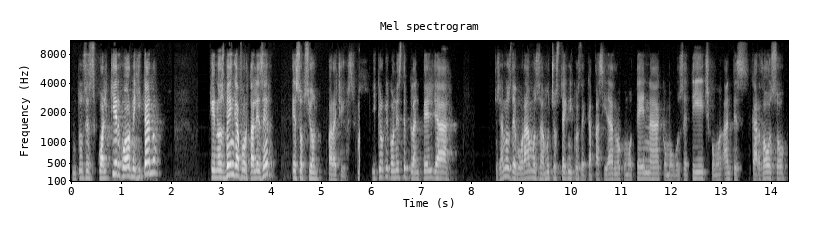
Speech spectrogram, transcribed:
Entonces, cualquier jugador mexicano que nos venga a fortalecer es opción para Chivas. Y creo que con este plantel ya, pues ya nos devoramos a muchos técnicos de capacidad, ¿no? Como Tena, como Bucetich, como antes Cardoso,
